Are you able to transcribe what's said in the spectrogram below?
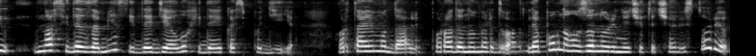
і в нас іде заміс, іде діалог, іде якась подія. Гортаємо далі. Порада номер два. Для повного занурення читача в історію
